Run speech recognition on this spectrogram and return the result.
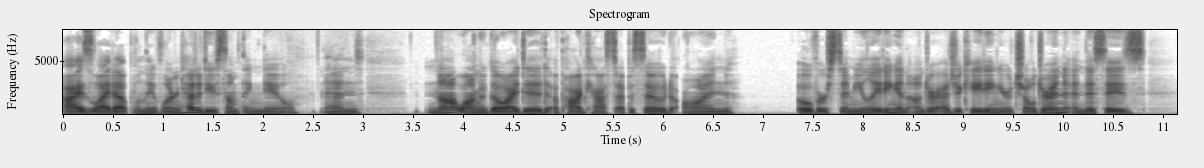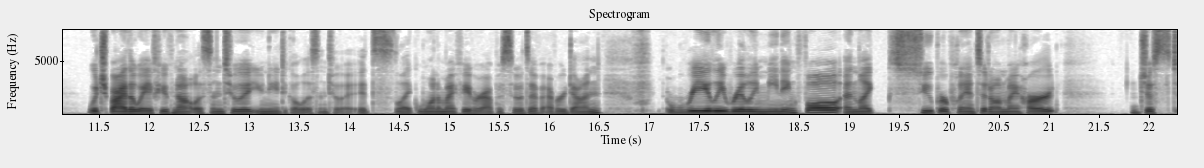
eyes light up when they've learned how to do something new. And not long ago, I did a podcast episode on overstimulating and undereducating your children. And this is which by the way if you've not listened to it you need to go listen to it. It's like one of my favorite episodes i've ever done. Really really meaningful and like super planted on my heart just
